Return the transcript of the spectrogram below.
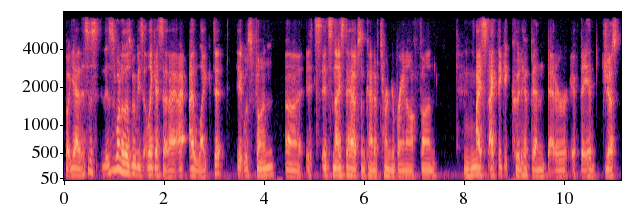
but yeah, this is this is one of those movies. Like I said, I I, I liked it. It was fun. Uh, it's it's nice to have some kind of turn your brain off fun. mhm. I, I think it could have been better if they had just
